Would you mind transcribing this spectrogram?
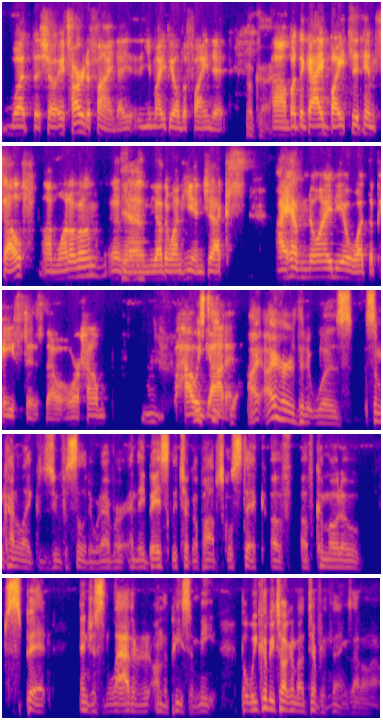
what the show. It's hard to find. I, you might be able to find it. okay. Um, but the guy bites it himself on one of them, and Yeah. then the other one he injects. I have no idea what the paste is though, or how how he got it. I, I heard that it was some kind of like zoo facility or whatever, and they basically took a popsicle stick of of Komodo spit and just lathered it on the piece of meat. But we could be talking about different things. I don't know.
